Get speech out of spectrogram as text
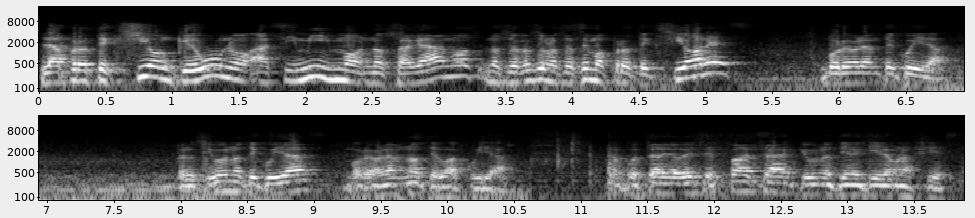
La protección que uno a sí mismo nos hagamos, nosotros nos hacemos protecciones, Boreolam te cuida. Pero si vos no te cuidás, Boreolam no te va a cuidar y a veces pasa que uno tiene que ir a una fiesta.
